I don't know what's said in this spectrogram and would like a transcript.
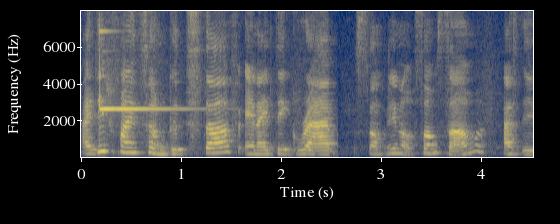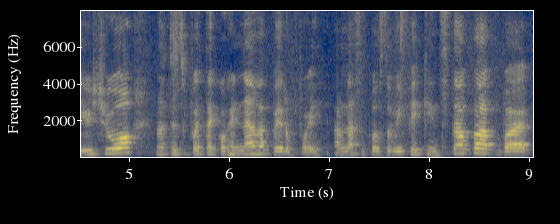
I did find some good stuff and I did grab some, you know, some, some, as usual. No estoy supuesta a coger nada, pero pues, I'm not supposed to be picking stuff up, but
